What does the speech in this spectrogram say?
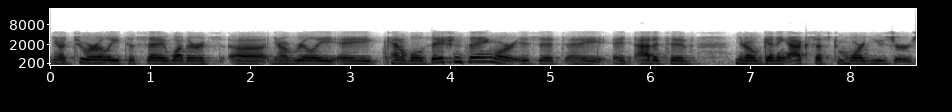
you know, too early to say whether it's, uh, you know, really a cannibalization thing or is it an additive, you know, getting access to more users,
